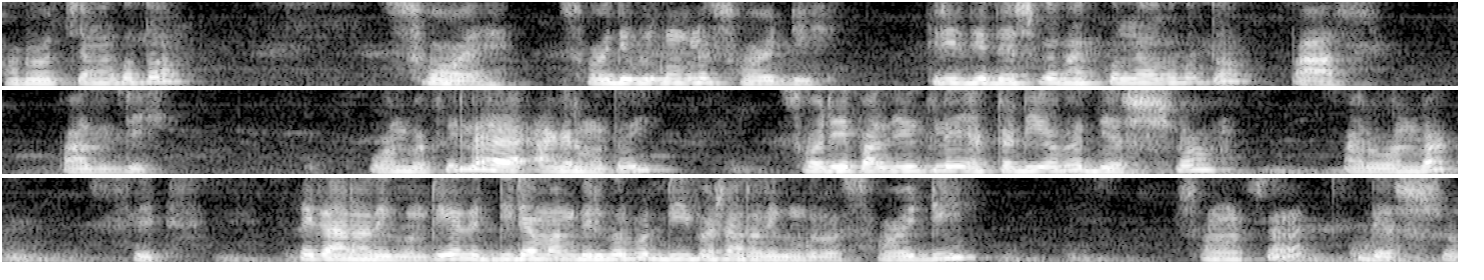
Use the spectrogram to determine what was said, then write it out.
হবে হচ্ছে আমার কত? ছয়। ছয় দিয়ে গুণ করলে ছয় ডি। তিরিশ দিয়ে দেড়শোকে ভাগ করলে হবে কত? পাঁচ। পাঁচ ডি। ওয়ান ভাগ ছিল আগের মতোই। ছয় দিয়ে পাঁচ দিয়ে গেলে একটা ডি হবে দেড়শো আর ওয়ান ভাগ সিক্স এই যে আড়াআড়ি গুণ, ঠিক আছে? ডিটা মান বের করব, ডি পাশে আড়াআড়ি গুণ করব। ছয় ডি সমান হচ্ছে দেড়শো।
